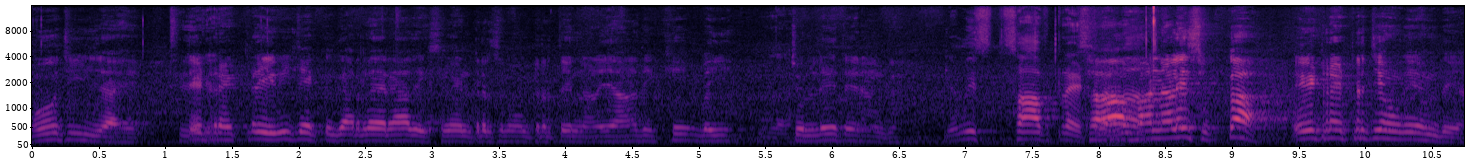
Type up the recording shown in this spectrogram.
ਉਹ ਚੀਜ਼ ਆ ਇਹ। ਤੇ ਟਰੈਕਟਰ ਇਹ ਵੀ ਚੈੱਕ ਕਰ ਲੈ ਰਾਹ ਦੇਖ ਸਿਲੰਡਰ ਸਿਲੰਡਰ ਤੇ ਨਾਲੇ ਆ ਦੇਖੀ ਬਈ ਚੁੱਲ੍ਹੇ ਤੇ ਰੰਗ। ਜਿਵੇਂ ਸਾਫ਼ ਟਰੈਕਟਰ ਸਾਫ਼ ਆ ਨਾਲੇ ਸੁੱਕਾ ਇਹ ਟਰੈਕਟਰ ਚ ਆਉਂਦੇ ਹੁੰਦੇ ਆ।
